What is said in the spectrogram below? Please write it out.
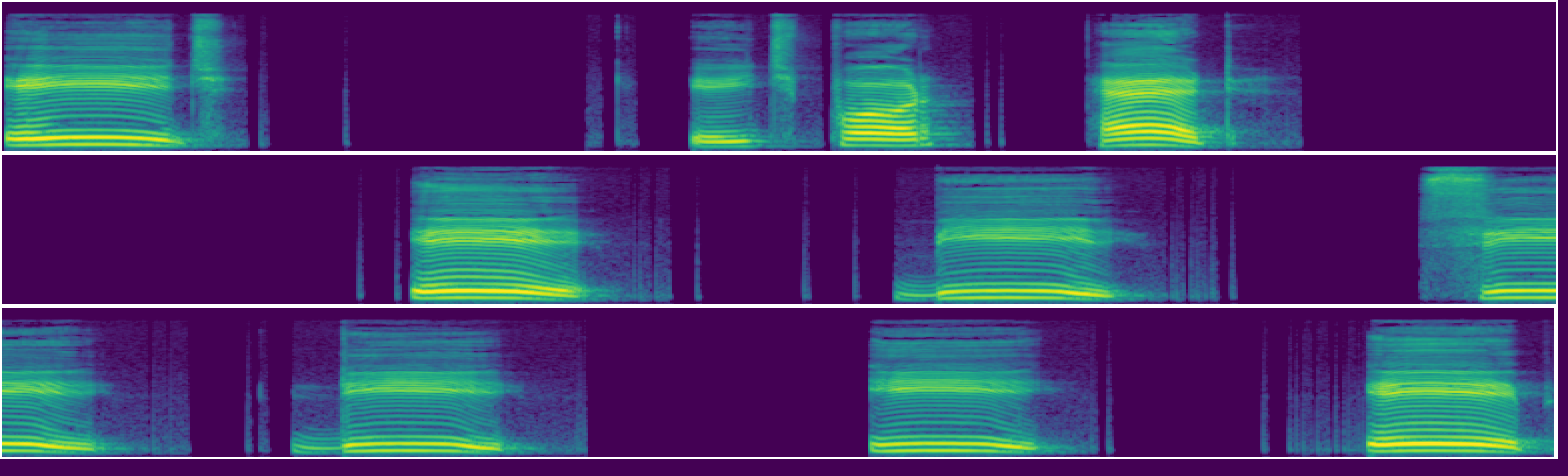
H. H for hat. A. B. C. D E F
